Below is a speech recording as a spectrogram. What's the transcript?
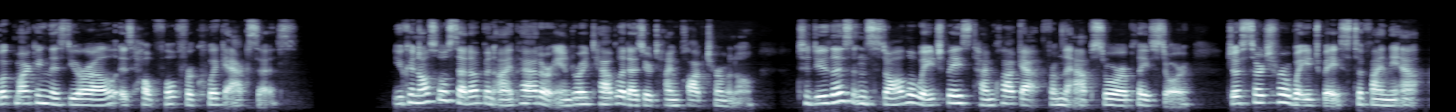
Bookmarking this URL is helpful for quick access. You can also set up an iPad or Android tablet as your time clock terminal. To do this, install the WageBase Time Clock app from the App Store or Play Store. Just search for WageBase to find the app.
